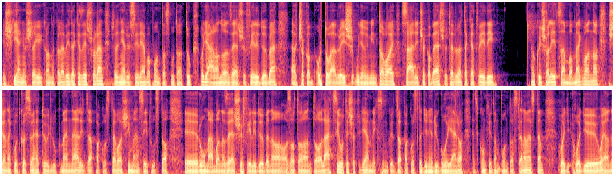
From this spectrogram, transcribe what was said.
és hiányosságok vannak a levédekezés során, és a nyerőszériában pont azt mutattuk, hogy állandóan az első félidőben csak a, továbbra is ugyanúgy, mint tavaly, Szári csak a belső területeket védi, akkor is a létszámban megvannak, és ennek volt köszönhető, hogy Lukmennel, itt Zappakosztával simán széthúzta Rómában az első fél időben az Atalanta a Lációt, és hát ugye emlékszünk hogy Zappakoszta gyönyörű góljára, ezt konkrétan pont azt elemeztem, hogy, hogy olyan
